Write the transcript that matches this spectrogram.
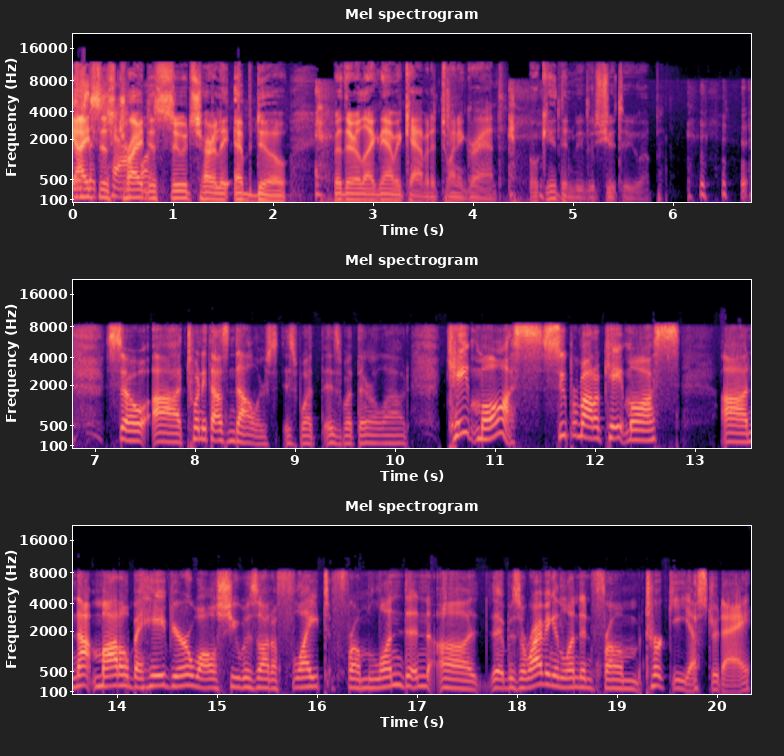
Maybe ISIS tried on- to sue Charlie Hebdo, but they're like, now we cap it at 20 grand. Okay, then we will shoot you up. So uh, twenty thousand dollars is what is what they're allowed. Kate Moss, supermodel Kate Moss, uh, not model behavior while she was on a flight from London. Uh, it was arriving in London from Turkey yesterday.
